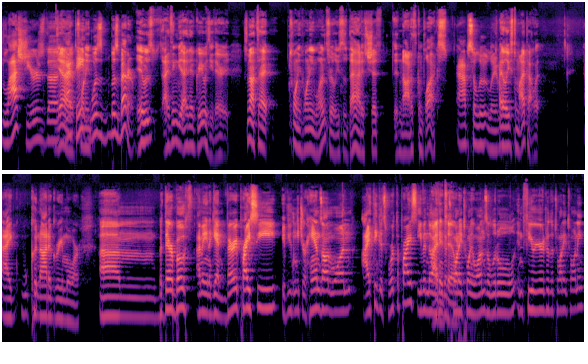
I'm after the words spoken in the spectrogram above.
last year's the Yeah, Act Eight was was better. It was. I think I'd agree with you there. It's not that 2021's release is bad. It's just not as complex, Absolutely, at least to my palate. I could not agree more. Um, but they're both. I mean, again, very pricey. If you can get your hands on one, I think it's worth the price. Even though I, I think the 2021 is a little inferior to the 2020.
